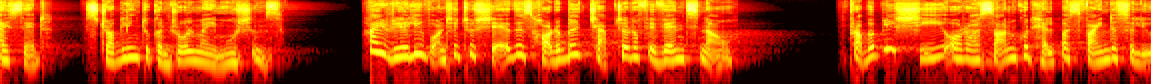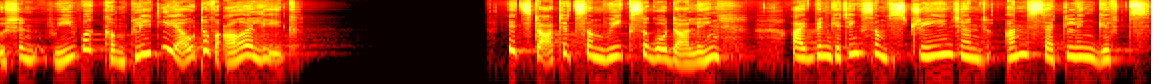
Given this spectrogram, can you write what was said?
I said, struggling to control my emotions. I really wanted to share this horrible chapter of events now. Probably she or our son could help us find a solution. We were completely out of our league. It started some weeks ago, darling. I've been getting some strange and unsettling gifts.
